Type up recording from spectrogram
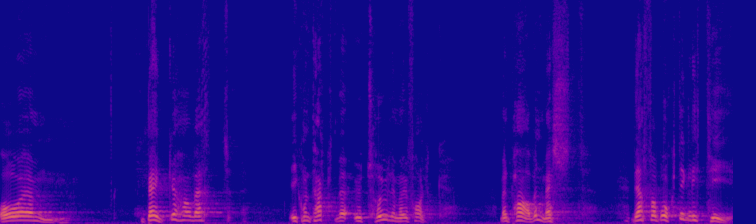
Og eh, begge har vært i kontakt med utrolig mye folk, men paven mest. Derfor brukte jeg litt tid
